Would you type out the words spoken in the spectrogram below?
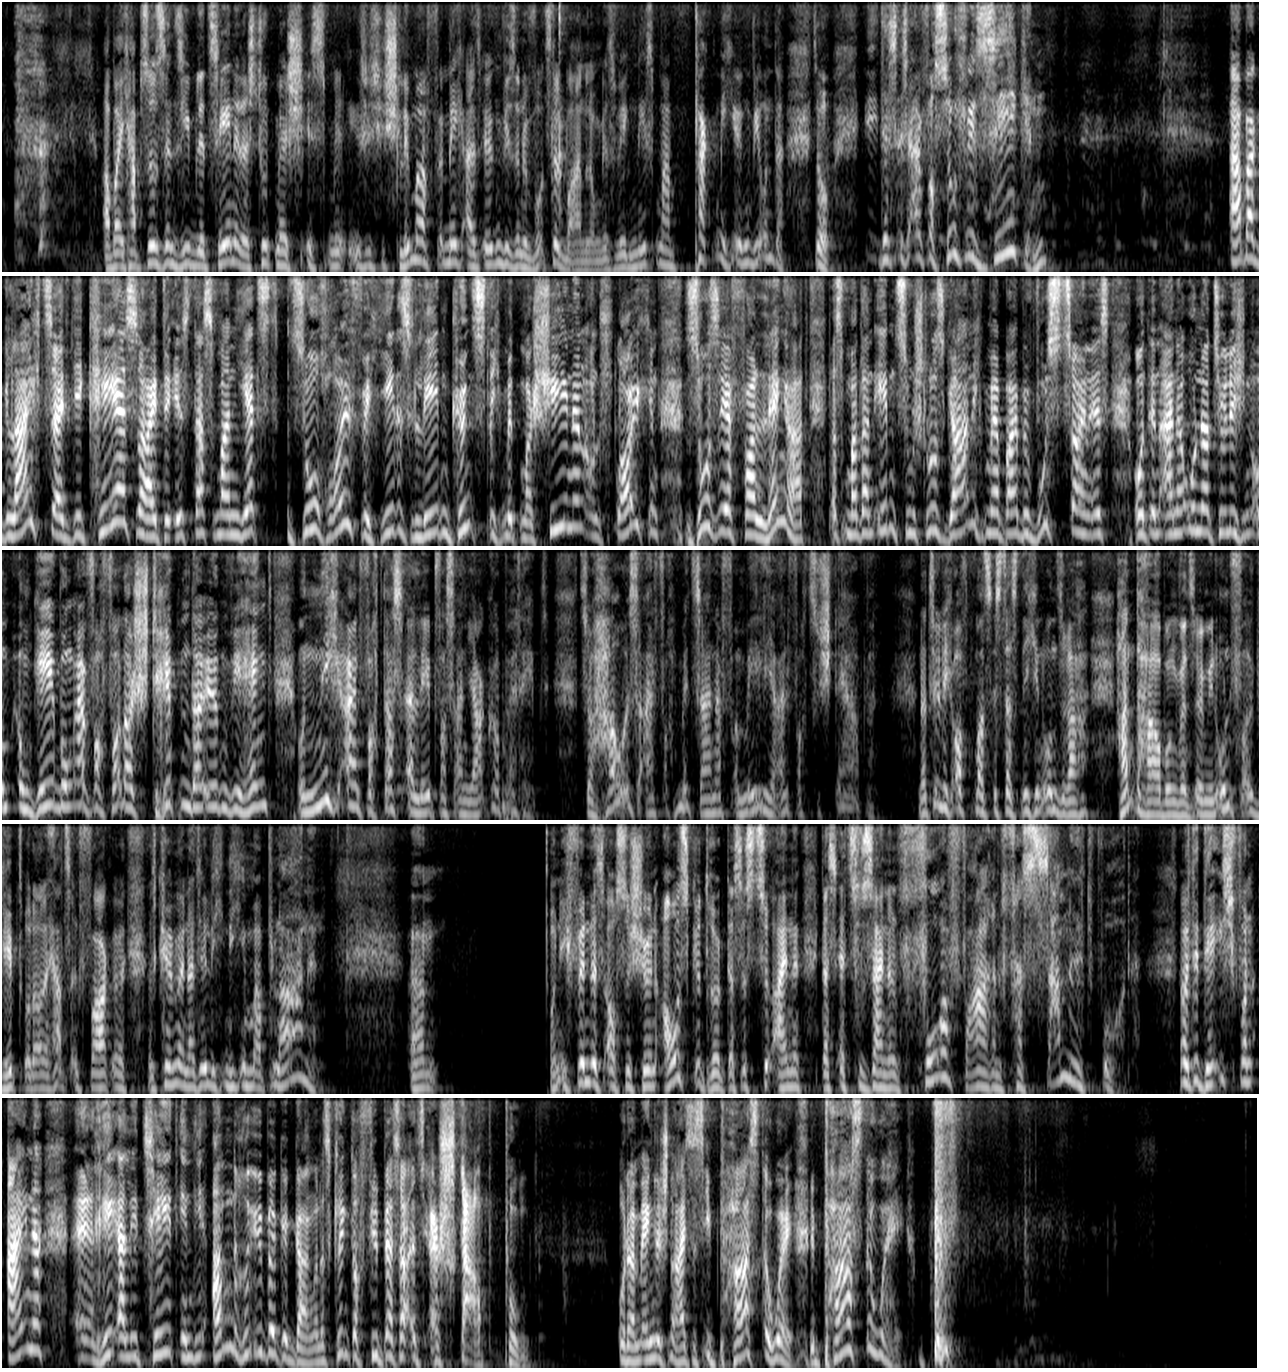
Aber ich habe so sensible Zähne, das tut mir, ist, ist schlimmer für mich als irgendwie so eine Wurzelbehandlung. Deswegen nächstes Mal pack mich irgendwie unter. So, das ist einfach so viel Segen aber gleichzeitig die Kehrseite ist, dass man jetzt so häufig jedes Leben künstlich mit Maschinen und Schläuchen so sehr verlängert, dass man dann eben zum Schluss gar nicht mehr bei Bewusstsein ist und in einer unnatürlichen um Umgebung einfach voller Strippen da irgendwie hängt und nicht einfach das erlebt, was ein Jakob erlebt. Zu Hause einfach mit seiner Familie einfach zu sterben. Natürlich, oftmals ist das nicht in unserer Handhabung, wenn es irgendwie einen Unfall gibt oder einen Herzinfarkt. Das können wir natürlich nicht immer planen. Ähm, und ich finde es auch so schön ausgedrückt, dass, es zu eine, dass er zu seinen Vorfahren versammelt wurde. Leute, der ist von einer äh, Realität in die andere übergegangen. Und das klingt doch viel besser als er starb. Punkt. Oder im Englischen heißt es, he passed away. He passed away. Pff.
